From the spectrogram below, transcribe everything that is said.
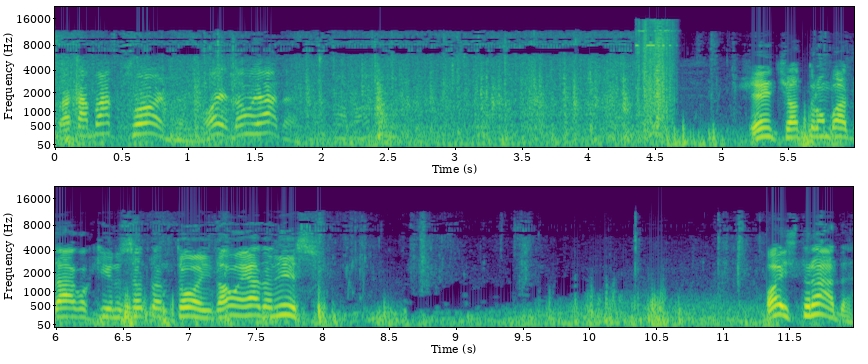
Vai acabar com força. Olha, dá uma olhada. Gente, olha a tromba d'água aqui no Santo Antônio. Dá uma olhada nisso. Olha a estrada.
